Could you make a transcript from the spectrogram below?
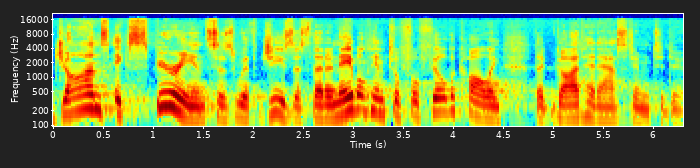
John's experiences with Jesus that enabled him to fulfill the calling that God had asked him to do.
